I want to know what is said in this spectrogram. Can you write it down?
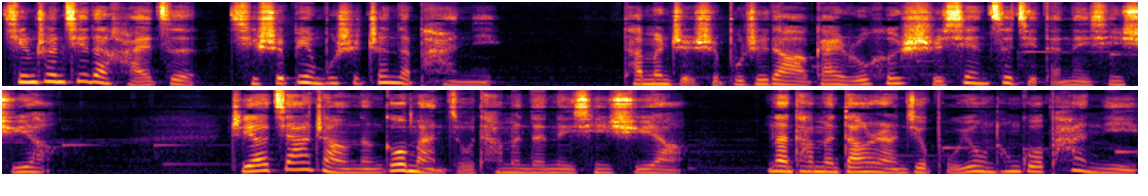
青春期的孩子其实并不是真的叛逆，他们只是不知道该如何实现自己的内心需要。只要家长能够满足他们的内心需要，那他们当然就不用通过叛逆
